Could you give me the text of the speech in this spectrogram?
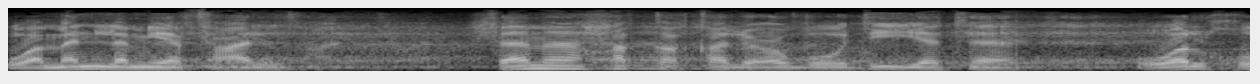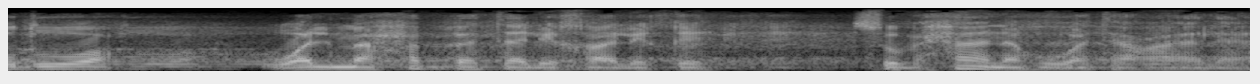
ومن لم يفعل فما حقق العبودية والخضوع والمحبة لخالقه سبحانه وتعالى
